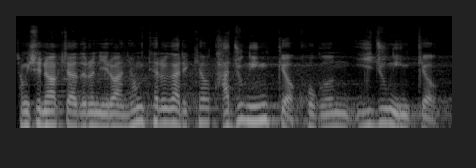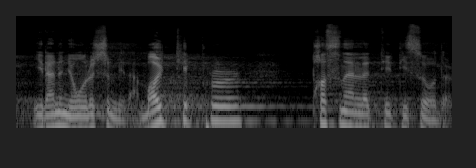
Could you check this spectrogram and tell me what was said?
정신의학자들은 이러한 형태를 가리켜 다중인격 혹은 이중인격이라는 용어를 씁니다. Multiple Personality Disorder.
